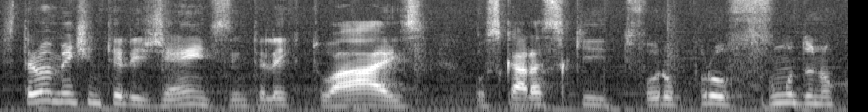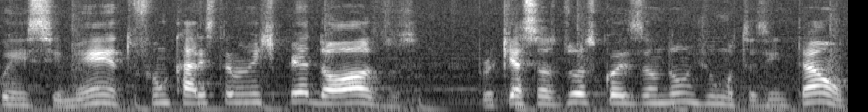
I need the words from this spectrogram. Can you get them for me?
extremamente inteligentes, intelectuais, os caras que foram profundo no conhecimento, foram caras extremamente piedosos. Porque essas duas coisas andam juntas. Então,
